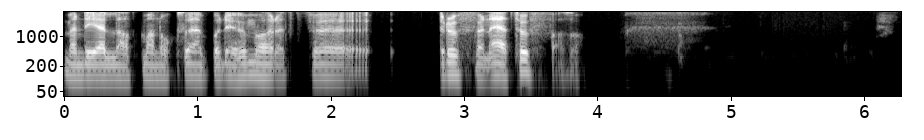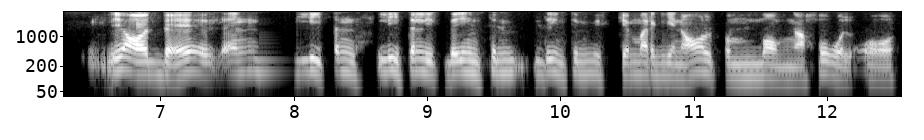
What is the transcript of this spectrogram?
Men det gäller att man också är på det humöret, för ruffen är tuff alltså. Ja, det är en liten, liten, liten det, är inte, det är inte mycket marginal på många hål och,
